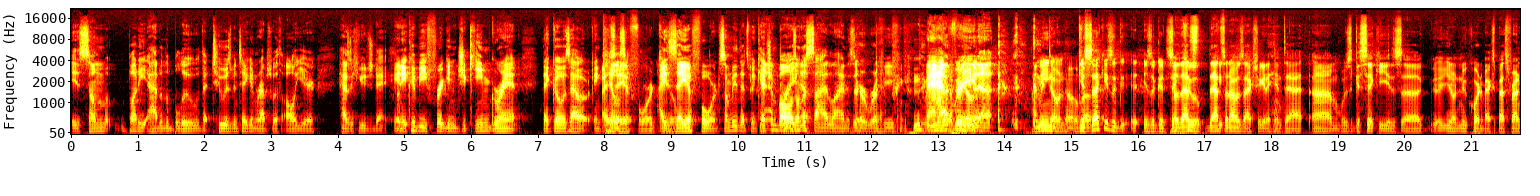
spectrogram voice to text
is somebody out of the blue that Tua has been taking reps with all year has a huge day, and it could be friggin' Jakeem Grant that goes out and kills Isaiah it. Ford, too. Isaiah Ford, somebody that's been catching Matt balls on the sideline. Is there a rookie? Matt Breida. I We mean, don't know about- Gesicki is a g- is a good pick So that's too. that's what I was actually going to hint at. Um, was Gesicki is uh, you know new quarterback's best friend.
